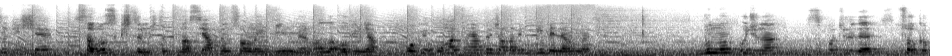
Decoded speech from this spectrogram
şu dişe sabun sıkıştırmıştım. Nasıl yaptığımı sormayın bilmiyorum. Allah o gün yap o gün o hata yaptığım için Allah beni bin belanı versin. Bunun ucuna spatülü de sokup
